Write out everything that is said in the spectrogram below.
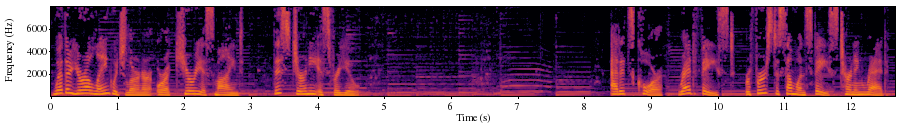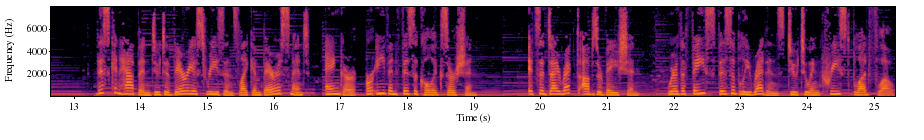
Whether you're a language learner or a curious mind, this journey is for you. At its core, red-faced refers to someone's face turning red. This can happen due to various reasons like embarrassment, anger, or even physical exertion. It's a direct observation, where the face visibly reddens due to increased blood flow.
